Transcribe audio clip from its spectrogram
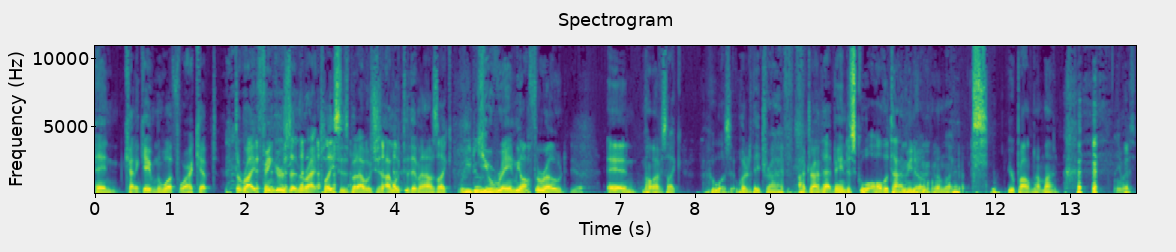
And kind of gave him the what for. I kept the right fingers in the right places, but I was just I looked at them and I was like, "What are you doing? You ran me off the road." Yeah. And my wife was like, "Who was it? What did they drive?" I drive that van to school all the time, you know. And I'm like, "Psst, "Your problem, not mine." Anyways,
